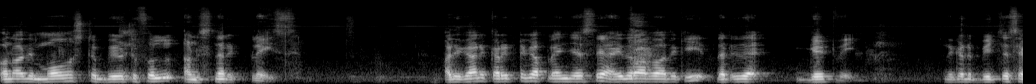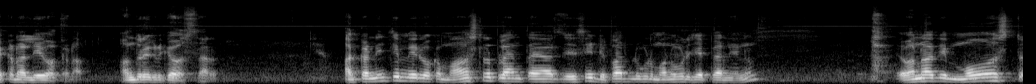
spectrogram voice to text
one of the most beautiful and scenic place అది కానీ కరెక్ట్గా ప్లాన్ చేస్తే హైదరాబాద్కి దట్ ఈస్ ఎ గేట్ వే ఎందుకంటే బీచెస్ ఎక్కడా లేవు అక్కడ. అందరూ ఇక్కడికే వస్తారు. అక్కడి నుంచి మీరు ఒక మాస్టర్ ప్లాన్ తయారు చేసి డిపార్ట్మెంట్ కూడా మొన్న కూడా చెప్పాను నేను. One of the most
